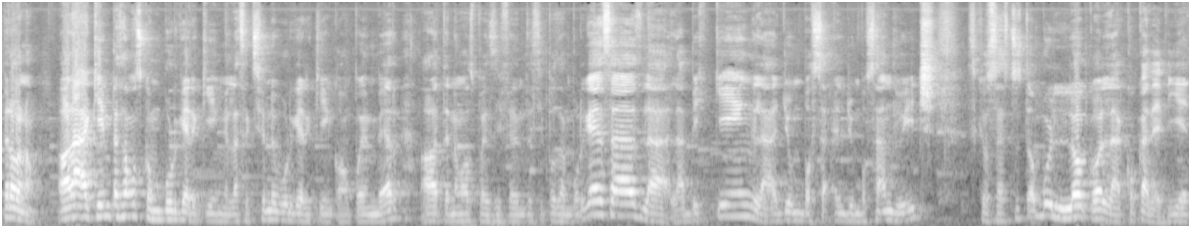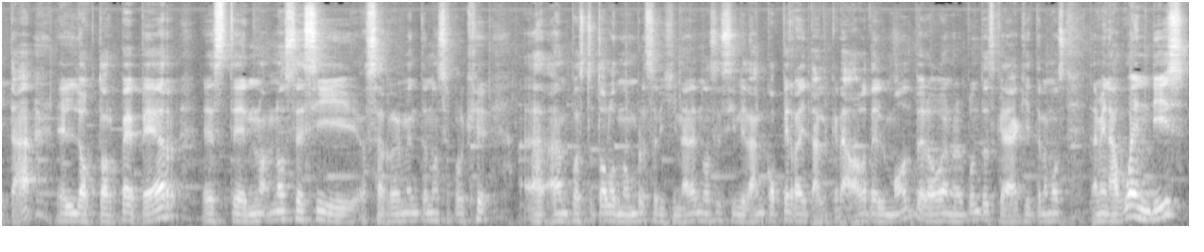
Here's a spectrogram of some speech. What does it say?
Pero bueno, ahora aquí empezamos con Burger King, en la sección de Burger King, como pueden ver. Ahora tenemos pues diferentes tipos de hamburguesas, la, la Big King, la Jumbo, el Jumbo Sandwich. Es que, o sea, esto está muy loco, la coca de dieta, el Dr. Pepper. Este, no, no sé si, o sea, realmente no sé por qué han puesto todos los nombres originales. No sé si le dan copyright al creador del mod, pero bueno, el punto es que aquí tenemos también a Wendy's.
